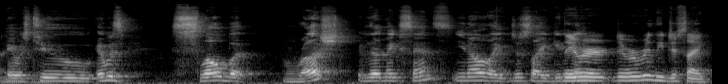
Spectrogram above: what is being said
I It was too. It was slow but rushed. If that makes sense, you know, like just like getting. they like- were they were really just like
